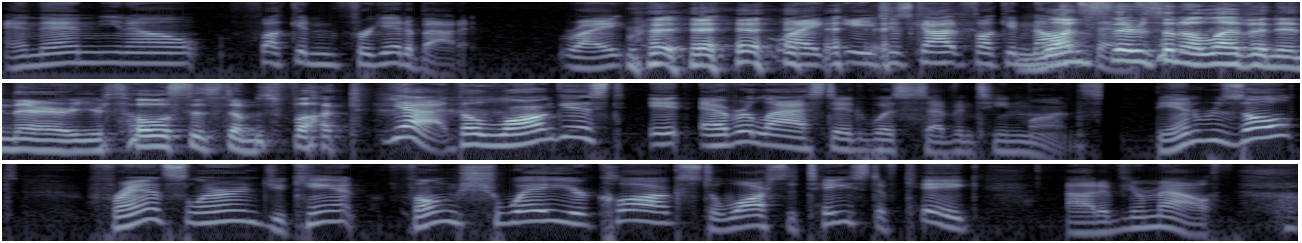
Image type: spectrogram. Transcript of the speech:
and then you know fucking forget about it right like it just got fucking nonsense. Once there's an 11 in there, your whole system's fucked. Yeah, the longest it ever lasted was 17 months. The end result? France learned you can't feng shui your clocks to wash the taste of cake out of your mouth.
